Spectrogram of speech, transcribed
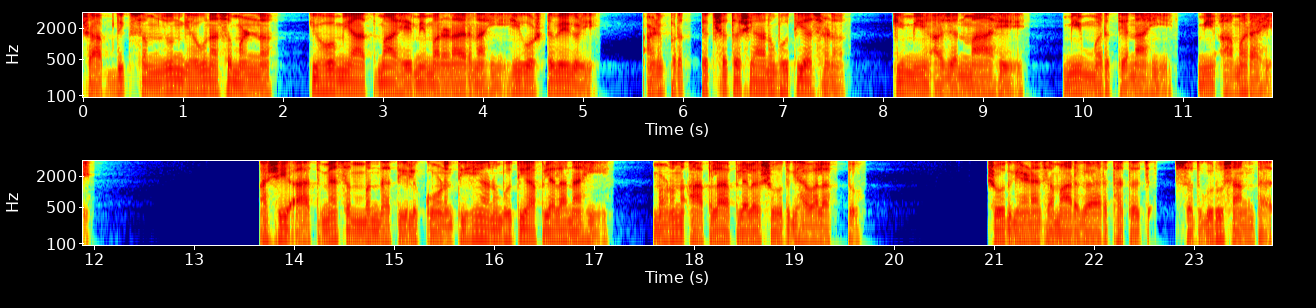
शाब्दिक समजून घेऊन असं म्हणणं की हो मी आत्मा आहे मी मरणार नाही ही गोष्ट वेगळी. आणि प्रत्यक्ष तशी अनुभूती असणं की मी अजन्मा आहे मी मर्त्य नाही मी अमर आहे. अशी आत्म्यासंबंधातील कोणतीही अनुभूती आपल्याला नाही म्हणून आपला आपल्याला शोध घ्यावा लागतो. शोध घेण्याचा मार्ग अर्थातच सद्गुरू सांगतात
